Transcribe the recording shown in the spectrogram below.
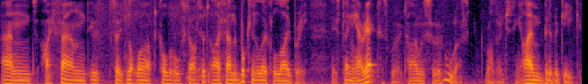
And I found, it was, so it's not long after Calderhall started, I found a book in the local library explaining how reactors worked. I was sort of, ooh, that's rather interesting. I'm a bit of a geek.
